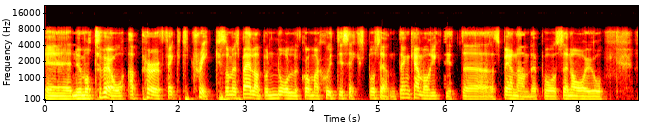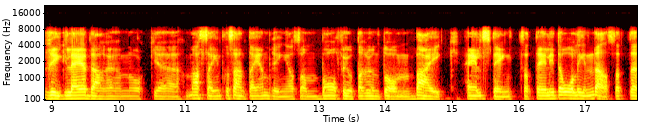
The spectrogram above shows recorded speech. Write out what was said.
Eh, nummer två, A Perfect Trick som är spelad på 0,76% Den kan vara riktigt eh, spännande på scenario, ryggledaren och eh, massa intressanta ändringar som barfota runt om, bike, helstängt. Så det är lite all in där. Så att, eh,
